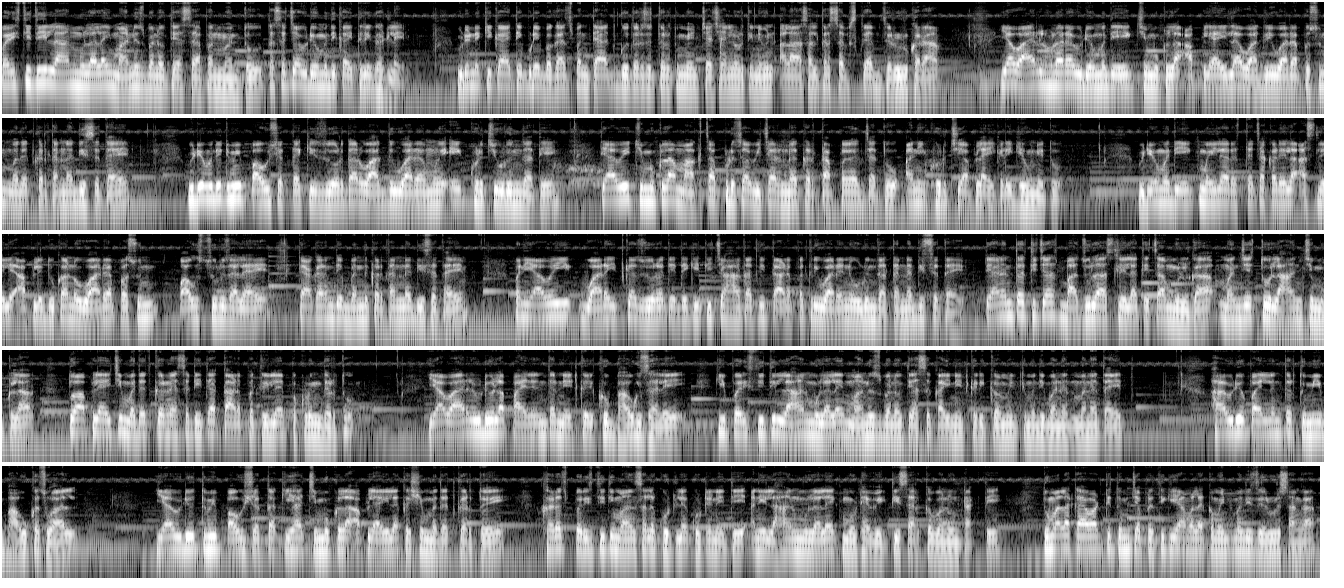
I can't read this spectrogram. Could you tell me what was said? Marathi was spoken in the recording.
परिस्थिती लहान मुलालाही माणूस बनवते असं आपण म्हणतो. तसंच या व्हिडिओमध्ये काहीतरी घडलं आहे व्हिडिओ नक्की काय ते पुढे बघाच पण त्यात अगोदर जर तुम्ही यांच्या चॅनलवरती नवीन आला असाल तर सबस्क्राईब जरूर करा. या व्हायरल होणाऱ्या व्हिडिओमध्ये एक चिमुकला आपल्या आईला वादळी वाऱ्यापासून मदत करताना दिसत आहे. व्हिडिओमध्ये तुम्ही पाहू शकता की जोरदार वादळी वाऱ्यामुळे एक खुर्ची उडून जाते. त्यावेळी चिमुकला मागचा पुढचा विचार न करता पळत जातो आणि खुर्ची आपल्या आईकडे घेऊन येतो. व्हिडिओमध्ये एक महिला रस्त्याच्या कडेला असलेले आपले दुकान वाऱ्यापासून पाऊस सुरू झाला आहे. त्या कारण ते बंद करताना दिसत आहे. पण यावेळी वारा इतक्या जोरात येते की तिच्या हातातली ताडपत्री वाऱ्याने उडून जाताना दिसत आहे. त्यानंतर तिच्या बाजूला असलेला तिचा मुलगा म्हणजेच तो लहान चिमुकला तो आपल्या आईची मदत करण्यासाठी त्या ताडपत्रीला पकडून धरतो. या व्हायरल व्हिडिओला पाहिल्यानंतर नेटकरी खूप भावूक झाले की परिस्थिती लहान मुलालाही माणूस बनवते असं काही नेटकरी कमेंटमध्ये बनत म्हणत आहेत. हा व्हिडिओ पाहिल्यानंतर तुम्ही भावूकच व्हाल. या व्हिडिओत तुम्ही पाहू शकता की हा चिमुकला आपल्या आईला कशी मदत करतोय. खरंच परिस्थिती माणसाला कुठल्या कुठे नेते आणि लहान मुलाला एक मोठ्या व्यक्तीसारखं बनवून टाकते. तुम्हाला काय वाटते? तुमच्या प्रतिक्रिया आम्हाला कमेंटमध्ये जरूर सांगा.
